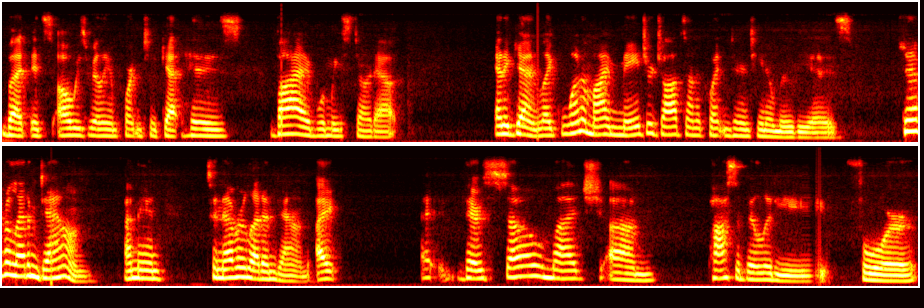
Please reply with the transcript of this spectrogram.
but it's always really important to get his vibe when we start out. And again, like one of my major jobs on a Quentin Tarantino movie is to never let him down. I mean, to never let him down. I, I there's so much um, possibility for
